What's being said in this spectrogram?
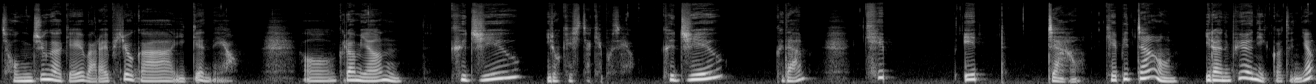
정중하게 말할 필요가 있겠네요. 어, 그러면, could you? 이렇게 시작해 보세요. could you? 그 다음, keep it down. Keep it down 이라는 표현이 있거든요.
